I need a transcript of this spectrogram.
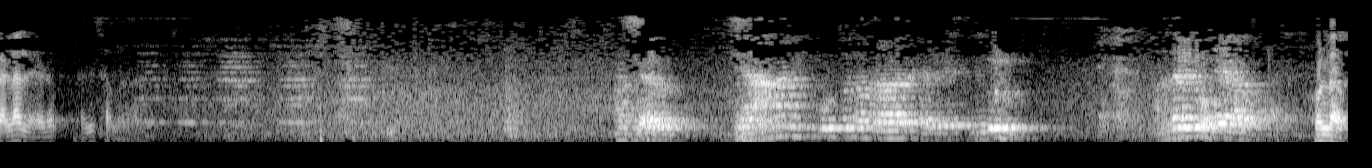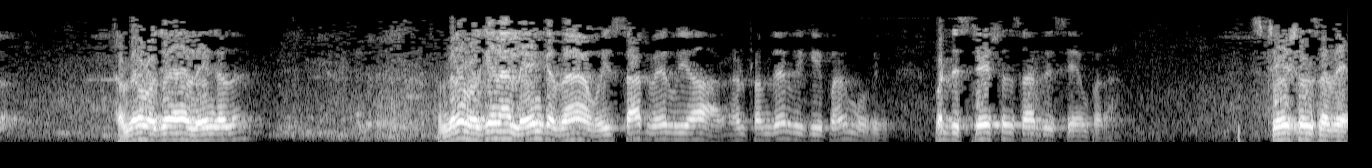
వెళ్ళలేడు అది సమాధానం అసలు ఉండవు అందరం ఒకే లేం కదా అందరం ఒకేలా లేం కదా we start where we are and from there we keep on moving but the stations are the same for stations అదే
